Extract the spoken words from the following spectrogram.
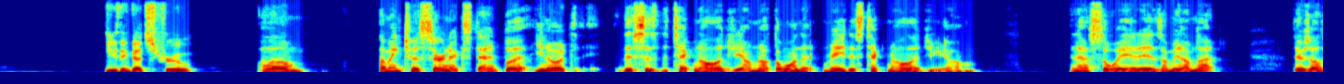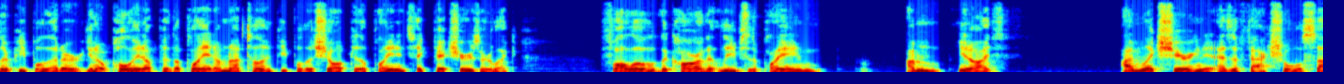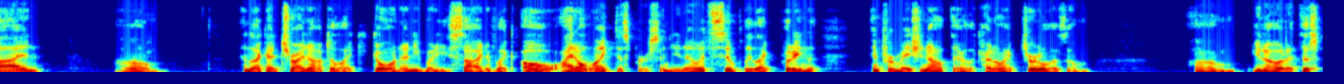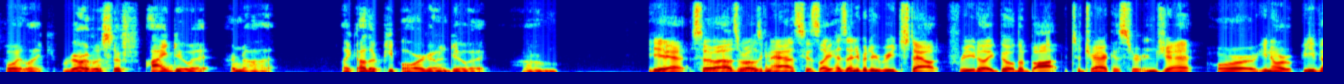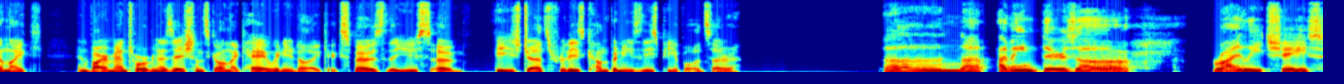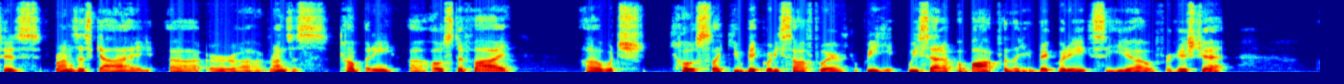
Do you think that's true? Um, I mean, to a certain extent, but you know, it's this is the technology. I'm not the one that made this technology. Um, and that's the way it is. I mean, I'm not. There's other people that are, you know, pulling up to the plane. I'm not telling people to show up to the plane and take pictures or like follow the car that leaves the plane. I'm, you know, I, I'm like sharing it as a factual side. Um, and like I try not to like go on anybody's side of like, oh, I don't like this person. You know, it's simply like putting the information out there, like, kind of like journalism. Um, you know, and at this point, like, regardless if I do it or not, like other people are going to do it. Um, Yeah, so that's what I was going to ask is like, has anybody reached out for you to like build a bot to track a certain jet or, you know, or even like environmental organizations going like, hey, we need to like expose the use of these jets for these companies, these people, etc. Uh, not. I mean, there's uh Riley Chase who's runs this guy uh or uh, runs this company uh, Hostify, uh, which hosts like Ubiquiti software. We we set up a bot for the Ubiquiti CEO for his jet.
